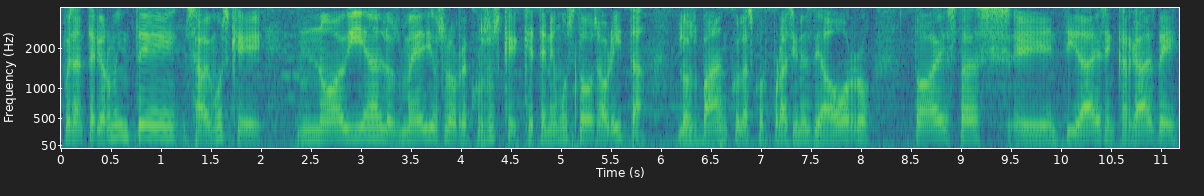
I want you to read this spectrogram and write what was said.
pues anteriormente sabemos que no había los medios los recursos que, tenemos todos ahorita, los bancos, las corporaciones de ahorro, todas estas eh, entidades encargadas de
